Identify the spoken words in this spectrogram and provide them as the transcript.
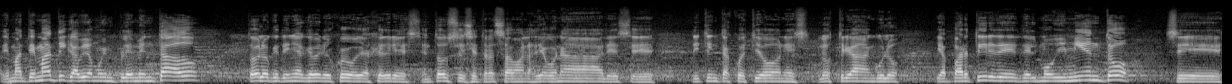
de matemática habíamos implementado todo lo que tenía que ver el juego de ajedrez. Entonces se trazaban las diagonales, eh, distintas cuestiones, los triángulos, y a partir de, del movimiento se,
